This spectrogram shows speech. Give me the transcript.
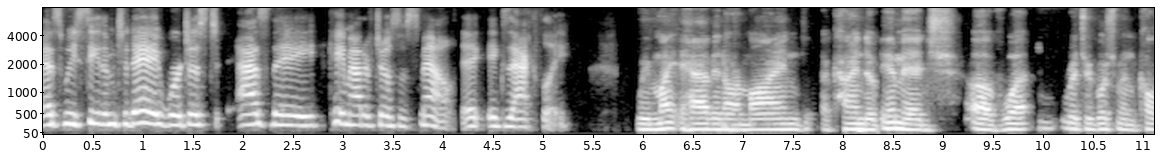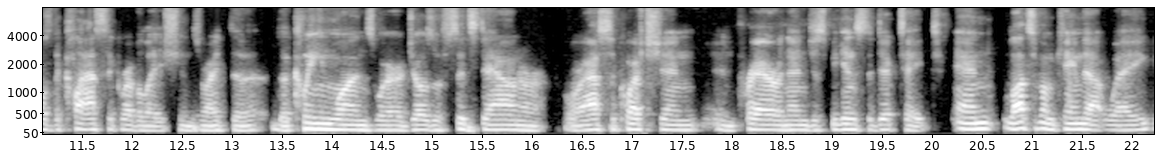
as we see them today were just as they came out of Joseph's mouth. exactly we might have in our mind a kind of image of what Richard Bushman calls the classic revelations, right? The the clean ones where Joseph sits down or or asks a question in prayer and then just begins to dictate. And lots of them came that way,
